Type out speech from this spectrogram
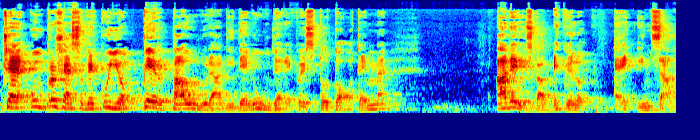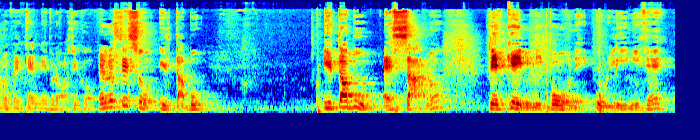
c'è un processo per cui io per paura di deludere questo totem aderisco e quello è insano perché è nevrotico. E lo stesso il tabù. Il tabù è sano perché mi pone un limite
